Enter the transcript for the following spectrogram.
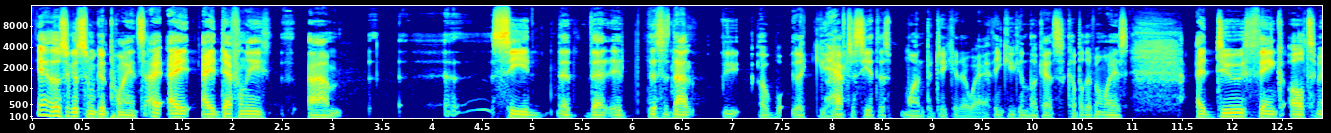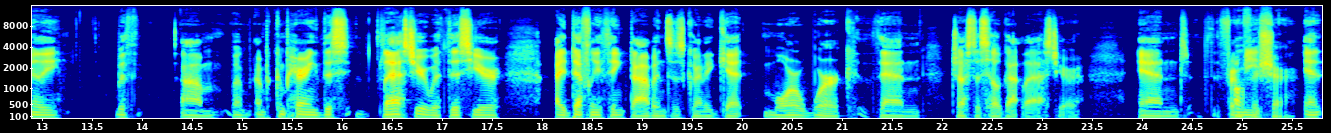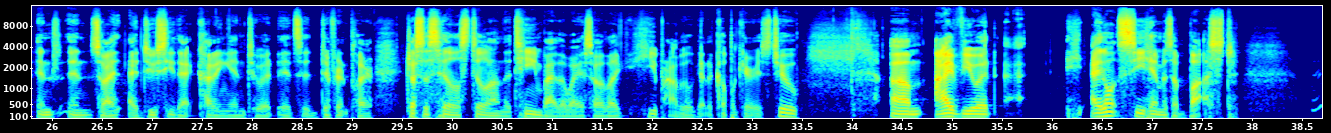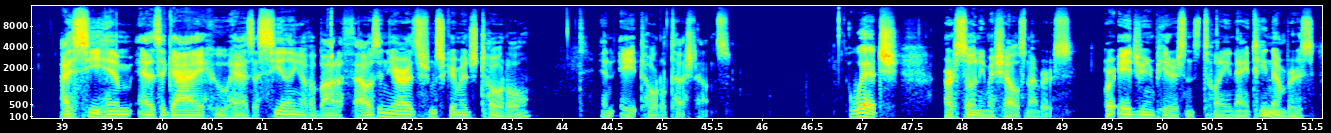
Yeah, those are good, some good points. I, I, I definitely um, see that that it this is not a, like you have to see it this one particular way. I think you can look at it a couple different ways. I do think ultimately, with um, I'm, I'm comparing this last year with this year, I definitely think Dobbins is going to get more work than Justice Hill got last year, and for Oh, me, for sure. and and and so I, I do see that cutting into it. It's a different player. Justice Hill is still on the team, by the way, so like he probably will get a couple carries too. Um, I view it. I don't see him as a bust. I see him as a guy who has a ceiling of about a thousand yards from scrimmage total, and eight total touchdowns, which are Sony Michel's numbers or Adrian Peterson's 2019 numbers,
